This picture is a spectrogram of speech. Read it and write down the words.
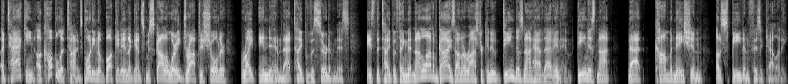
attacking a couple of times, putting a bucket in against Muscala where he dropped his shoulder right into him. That type of assertiveness is the type of thing that not a lot of guys on our roster can do. Dean does not have that in him. Dean is not that combination of speed and physicality.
